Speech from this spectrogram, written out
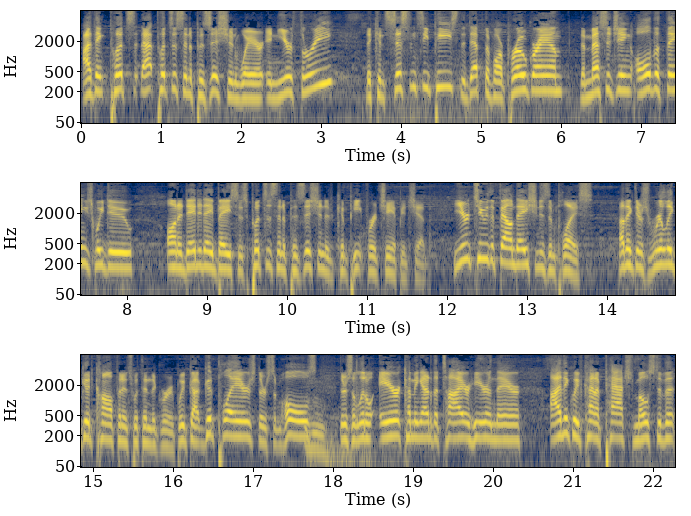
I think puts that puts us in a position where in year three, the consistency piece, the depth of our program, the messaging, all the things we do on a day to day basis puts us in a position to compete for a championship. Year two, the foundation is in place. I think there's really good confidence within the group. We've got good players. There's some holes. Mm-hmm. There's a little air coming out of the tire here and there. I think we've kind of patched most of it.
